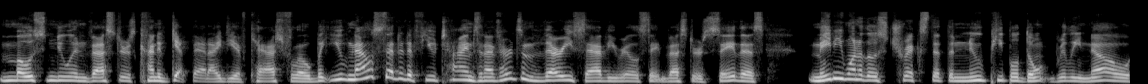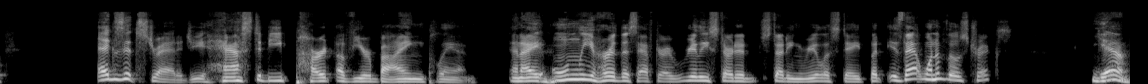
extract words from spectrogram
most new investors kind of get that idea of cash flow, but you've now said it a few times, and I've heard some very savvy real estate investors say this. Maybe one of those tricks that the new people don't really know exit strategy has to be part of your buying plan. And I mm-hmm. only heard this after I really started studying real estate, but is that one of those tricks? Yeah,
